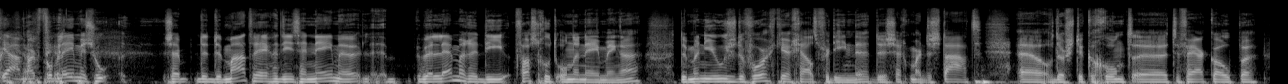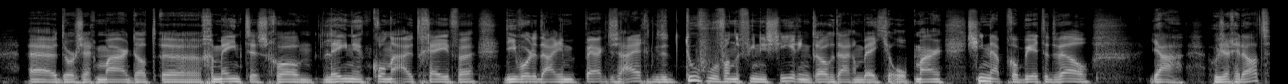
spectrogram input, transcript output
ja, maar het probleem is hoe de, de, maatregelen die zij nemen belemmeren die vastgoedondernemingen de manier hoe ze de vorige keer geld verdienden. Dus zeg maar de staat uh, of door stukken grond uh, te verkopen. Uh, door zeg maar dat gemeentes gewoon leningen konden uitgeven. Die worden daarin beperkt. Dus eigenlijk de toevoer van de financiering droogt daar een beetje op. Maar China probeert het wel ja, hoe zeg je dat?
